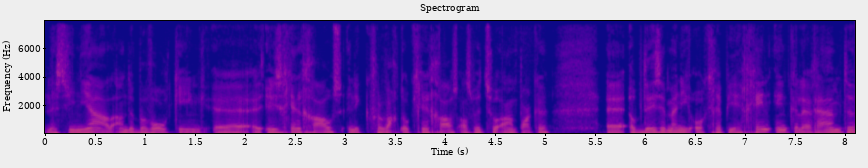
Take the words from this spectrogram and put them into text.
een signaal aan de bevolking. Er is geen chaos en ik verwacht ook geen chaos als we het zo aanpakken. Op deze manier ook heb je geen enkele ruimte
